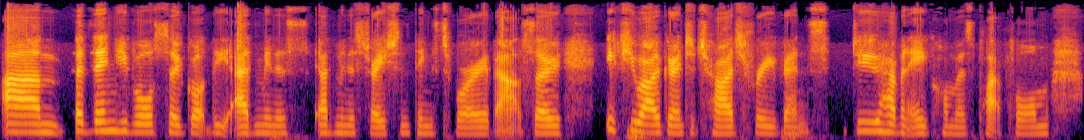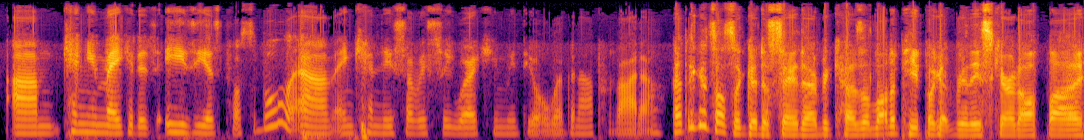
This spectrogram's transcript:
Um, but then you've also got the administ administration things to worry about. So if you are going to charge for events, do you have an e-commerce platform? Um, can you make it as easy as possible? Um, and can this obviously work in with your webinar provider? I think it's also good to say there because a lot of people get really scared off by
